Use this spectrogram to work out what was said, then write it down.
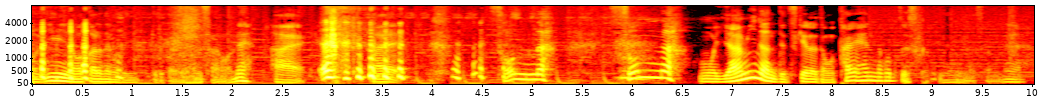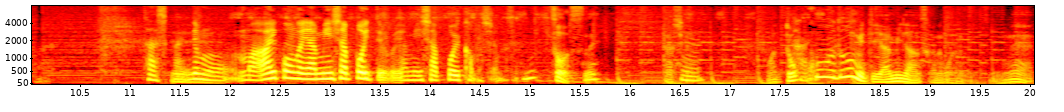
もう意味のわからないこと言ってるから、ヤンさんはね。はい。はい。そんな、そんな、もう闇なんてつけられたらもう大変なことですからね、皆さんね。確かに。えーでも、まあ、アイコンが闇医者っぽいっていうか闇医者っぽいかもしれませんね。そうですね。確かに。うん。まあ、どこをどう見て闇なんですかね、これね。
